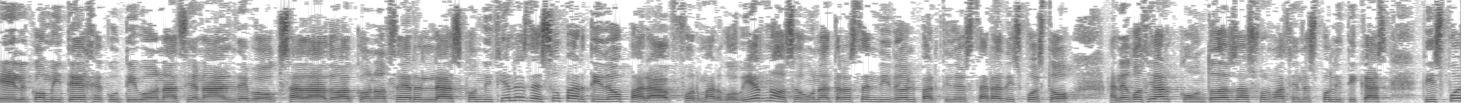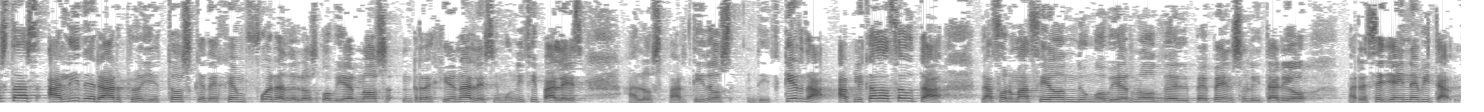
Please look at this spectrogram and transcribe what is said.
El Comité Ejecutivo Nacional de Vox ha dado a conocer las condiciones de su partido para formar gobierno. Según ha trascendido, el partido estará dispuesto a negociar con todas las formaciones políticas dispuestas a liderar proyectos que dejen fuera de los gobiernos regionales y municipales a los partidos de izquierda. Aplicado a Ceuta, la formación de un gobierno del PP en solitario parece ya inevitable.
